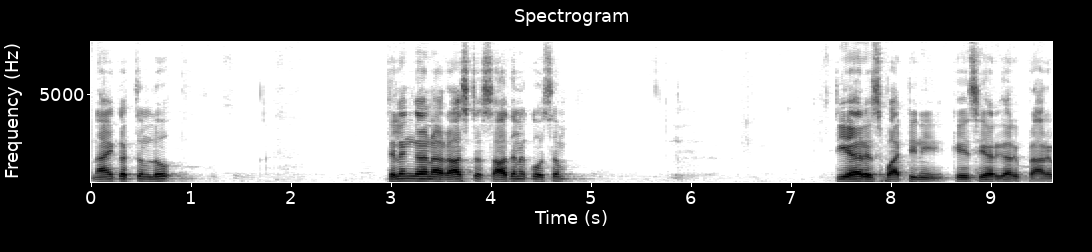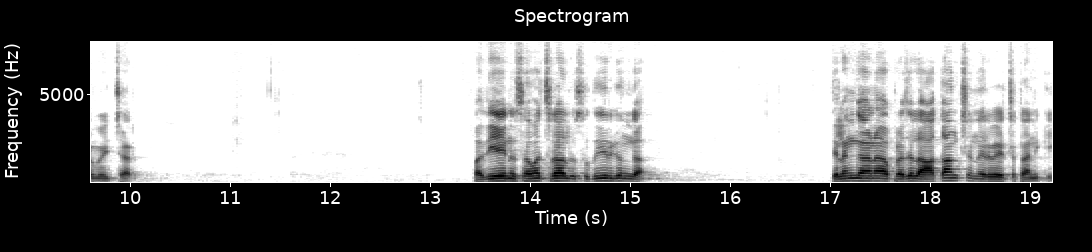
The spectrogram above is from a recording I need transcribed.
నాయకత్వంలో తెలంగాణ రాష్ట్ర సాధన కోసం టీఆర్ఎస్ పార్టీని కేసీఆర్ గారు ప్రారంభించారు. పదిహేను సంవత్సరాలు సుదీర్ఘంగా తెలంగాణ ప్రజల ఆకాంక్ష నెరవేర్చడానికి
